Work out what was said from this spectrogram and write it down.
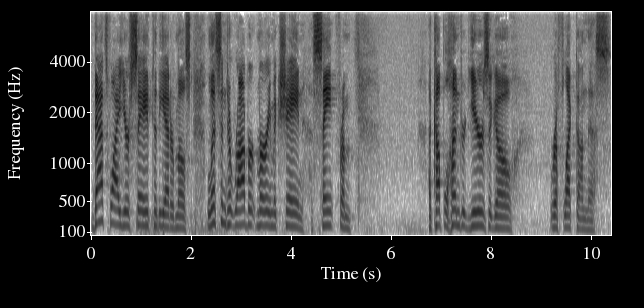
That's why you're saved to the uttermost. Listen to Robert Murray McCheyne, a saint from a couple hundred years ago, reflect on this.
